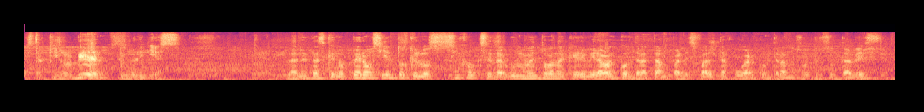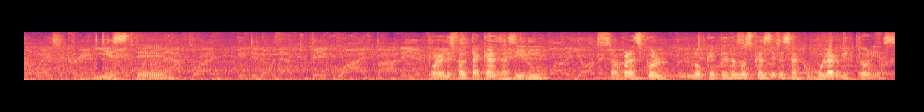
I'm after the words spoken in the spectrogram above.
Está Kittle bien, primero y 10. La neta es que no, pero siento que los Seahawks en algún momento van a caer. Mira, van contra Tampa, les falta jugar contra nosotros otra vez. Y este, por ahí les falta Kansas City. San Francisco, lo que tenemos que hacer es acumular victorias.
